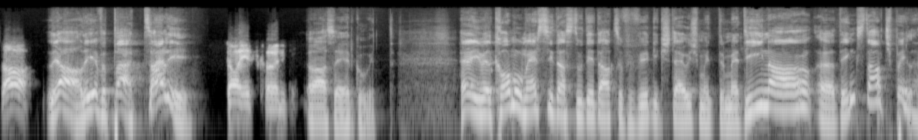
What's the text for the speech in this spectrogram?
So, Ja, lieber Pat, Sally. so, jetzt höre ich. Ah, sehr gut. Hey, willkommen und merci, dass du dir da zur Verfügung stellst, mit der Medina äh, Dings da zu spielen.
